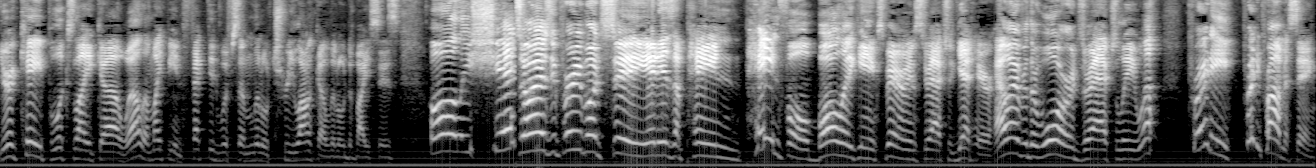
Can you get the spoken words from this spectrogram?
Your cape looks like, uh, well, it might be infected with some little Sri Lanka little devices. Holy shit! So as you pretty much see, it is a pain, painful, ball-aching experience to actually get here. However, the rewards are actually, well, pretty, pretty promising.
